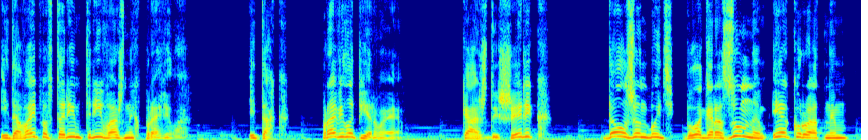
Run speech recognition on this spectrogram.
И давай повторим три важных правила. Итак, правило первое. Каждый шерик должен быть благоразумным и аккуратным –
